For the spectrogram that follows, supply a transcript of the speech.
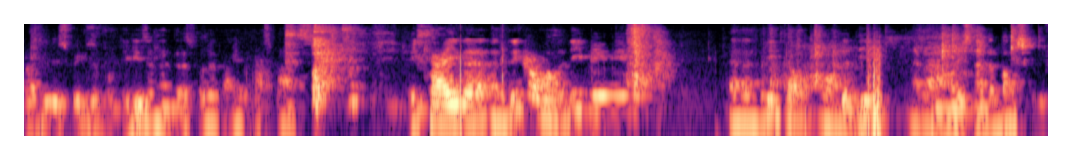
Brazilië spreken ze Portugees en de rest van Zuid-Amerika Spaans. Ik ga hier eh, een drietal van de die meenemen. En een drietal van de die. En dan gaan we eens naar de bandschroef.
